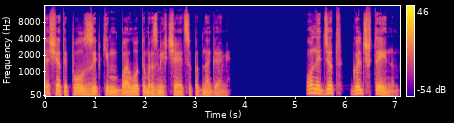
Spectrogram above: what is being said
Дощатый пол зыбким болотом размягчается под ногами. Он идет Гольдштейном,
